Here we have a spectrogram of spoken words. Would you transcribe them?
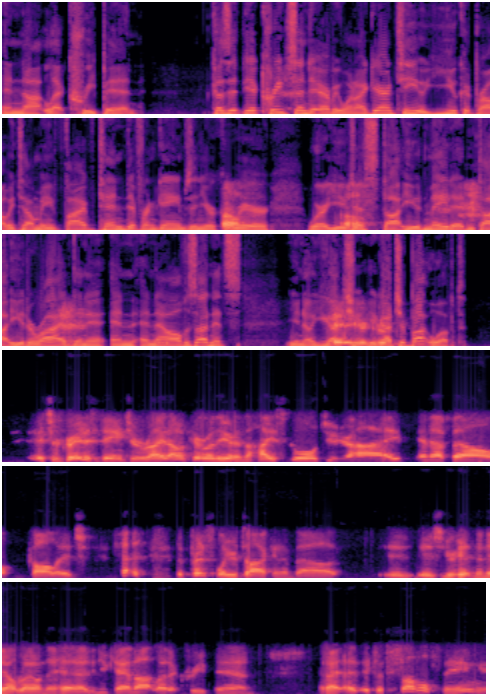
and not let creep in because it, it creeps into everyone. I guarantee you, you could probably tell me five, ten different games in your Oh. career where you Oh. just thought you'd made it and thought you'd arrived, and it, and and now all of a sudden it's you know you got It's your your you got your butt whooped. it's your greatest danger, right? I don't care whether you're in the high school, junior high, NFL, college. the principle you're talking about is, is you're hitting the nail right on the head, and you cannot let it creep in. And I, it's a subtle thing,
